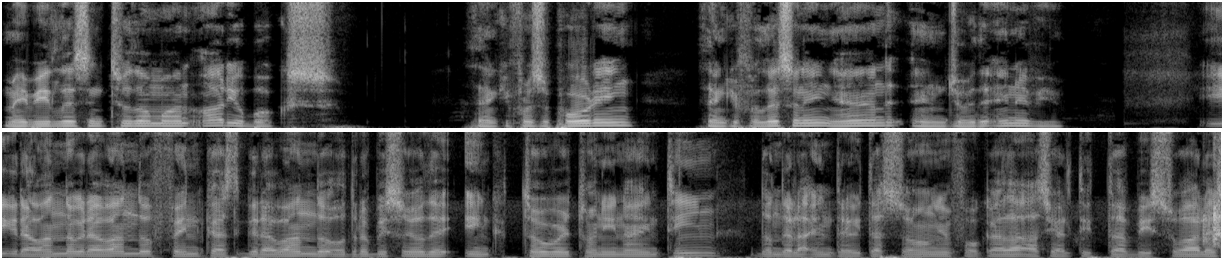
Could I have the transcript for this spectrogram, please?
maybe listen to them on audiobooks. Thank you for supporting, thank you for listening, and enjoy the interview. Y grabando, grabando, Fencast grabando otro episodio de Inktober 2019, donde las entrevistas son enfocadas hacia artistas visuales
